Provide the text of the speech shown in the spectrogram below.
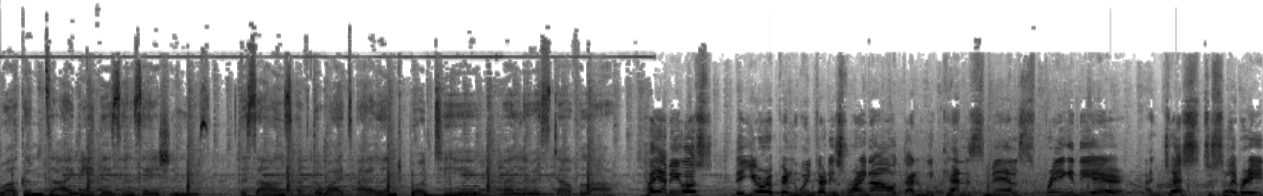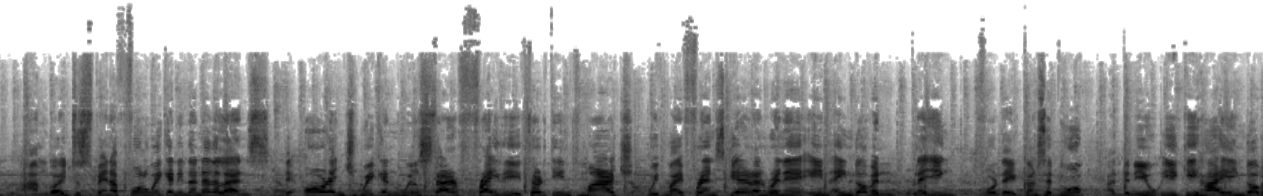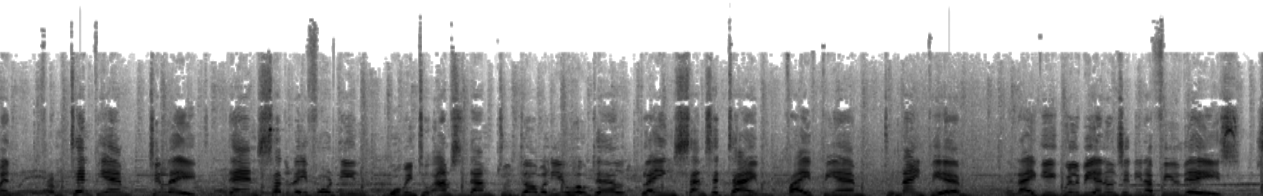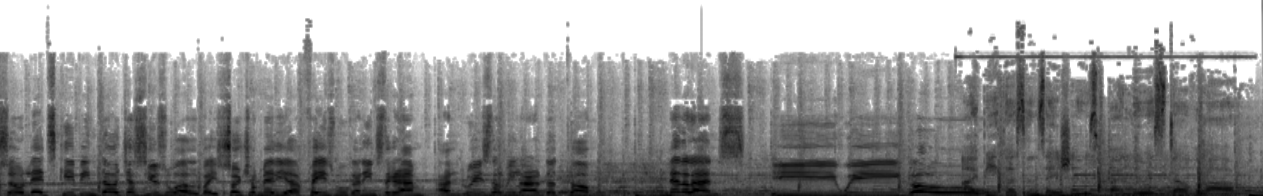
Welcome to Ibiza Sensations, the sounds of the White Island brought to you by Luis Del Villar. Hi amigos, the European winter is running out and we can smell spring in the air. And just to celebrate, I'm going to spend a full weekend in the Netherlands. The Orange Weekend will start Friday, 13th March, with my friends Ger and Rene in Eindhoven, playing for their concert group at the new Iki High Eindhoven from 10 p.m. till 8. Then Saturday 14, moving to Amsterdam to W Hotel, playing Sunset Time, 5 p.m. to 9 p.m. The night gig will be announced in a few days, so let's keep in touch as usual by social media, Facebook and Instagram, and luisdelvillar.com. Netherlands, here we go! Ibiza Sensations by Luis Del Villar.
